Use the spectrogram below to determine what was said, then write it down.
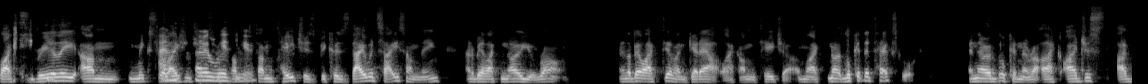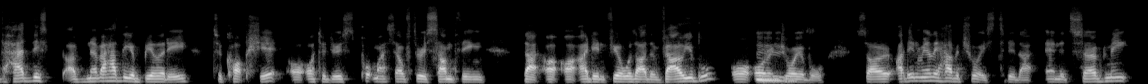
like really um mixed relationships so with, with some, some, teachers because they would say something and I'd be like, no, you're wrong. And they'd be like, Dylan, get out. Like I'm the teacher. I'm like, no, look at the textbook. And they would look and they're like, I just, I've had this, I've never had the ability to cop shit or, or to do, put myself through something that I, I didn't feel was either valuable or, or mm. enjoyable. So I didn't really have a choice to do that. And it served me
